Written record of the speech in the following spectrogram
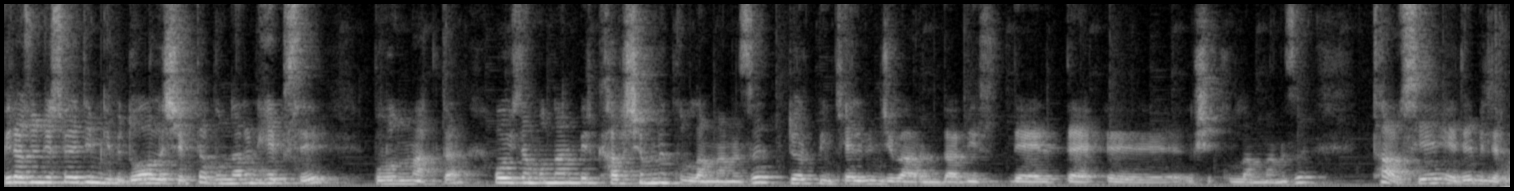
biraz önce söylediğim gibi doğal ışıkta bunların hepsi bulunmakta. O yüzden bunların bir karışımını kullanmanızı, 4000 Kelvin civarında bir değerde e, ışık kullanmanızı tavsiye edebilirim.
